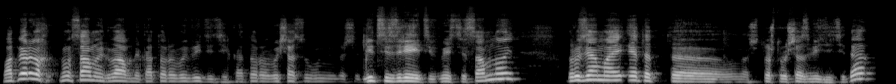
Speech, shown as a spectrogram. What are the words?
Во-первых, ну, самый главный, который вы видите, который вы сейчас значит, лицезреете вместе со мной, друзья мои, этот, э, значит, то, что вы сейчас видите, да,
